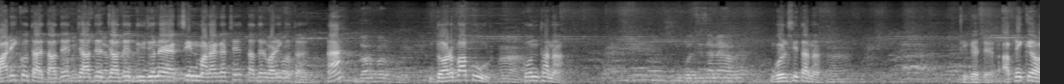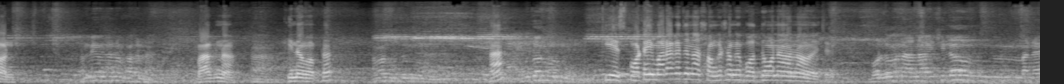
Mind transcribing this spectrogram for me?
বাড়ি কোথায়? তাদের যাদের যাদের দুজনের অ্যাক্সিডেন্ট মারা গেছে তাদের বাড়ি কোথায়? হ্যাঁ? দরবারপুর। দরবাপুর হ্যাঁ। কোন থানা? জানা হবে। গলসি থানা? হ্যাঁ। ঠিক আছে। আপনি কে হন? আমি ভাগনা। হ্যাঁ। কি নাম আপনার? আমার হ্যাঁ? কি স্পটেই মারা গেছে না সঙ্গে সঙ্গে বর্ধমানে আনা হয়েছে? বর্ধমানে আনা হয়েছিল মানে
